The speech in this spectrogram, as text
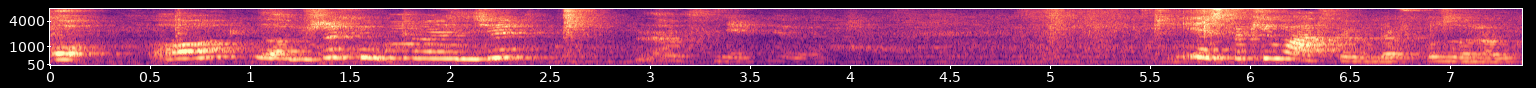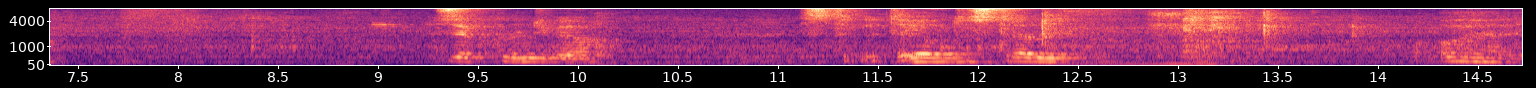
O, o, dobrze chyba będzie. No, nie, nie wiem. Nie jest takie łatwe wbrew pozorom. Zepchnąć go z tej autostrady. Ojej.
